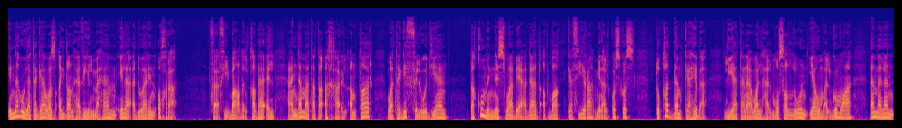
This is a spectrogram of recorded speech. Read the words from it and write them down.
إنه يتجاوز أيضا هذه المهام إلى أدوار أخرى. ففي بعض القبائل عندما تتأخر الأمطار وتجف الوديان تقوم النسوة بإعداد أطباق كثيرة من الكسكس تقدم كهبة ليتناولها المصلون يوم الجمعة أملا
